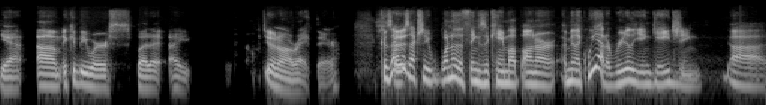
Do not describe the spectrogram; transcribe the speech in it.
Yeah. Um, it could be worse, but I, I doing all right there. Because that but, was actually one of the things that came up on our. I mean, like we had a really engaging uh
